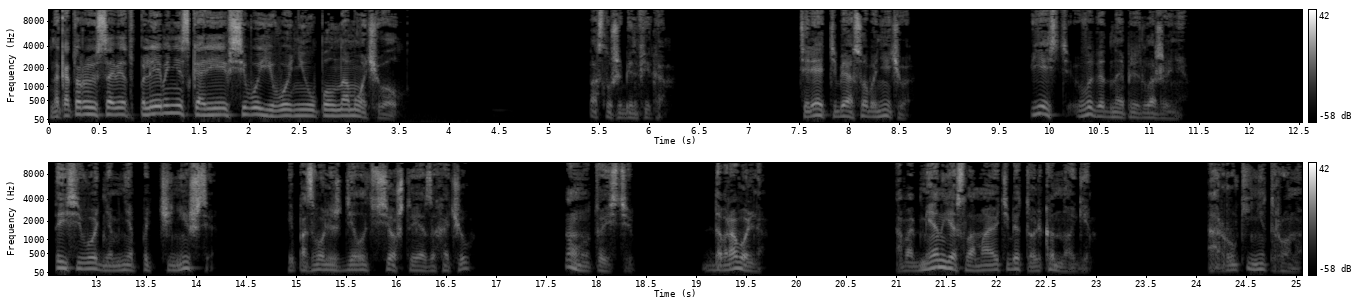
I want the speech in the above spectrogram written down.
на которую совет племени, скорее всего, его не уполномочивал. Послушай, Бенфика, терять тебе особо нечего. Есть выгодное предложение. Ты сегодня мне подчинишься, и позволишь делать все, что я захочу? Ну, то есть, добровольно. В обмен я сломаю тебе только ноги. А руки не трону.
